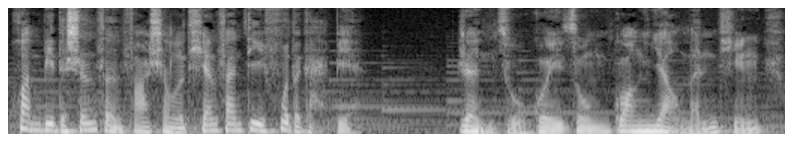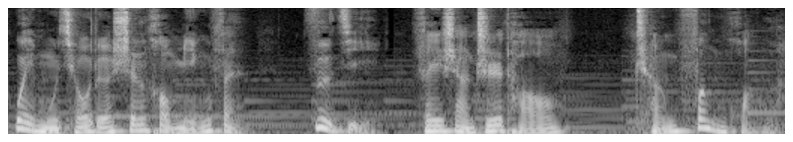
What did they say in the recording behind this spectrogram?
浣碧的身份发生了天翻地覆的改变。认祖归宗，光耀门庭，为母求得深厚名分，自己飞上枝头，成凤凰了。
